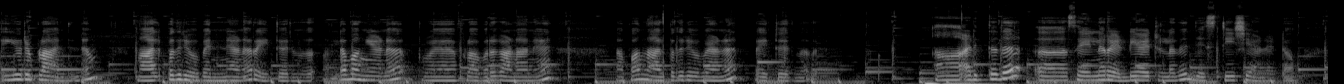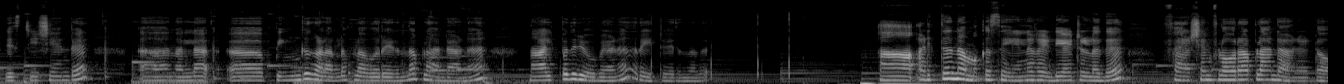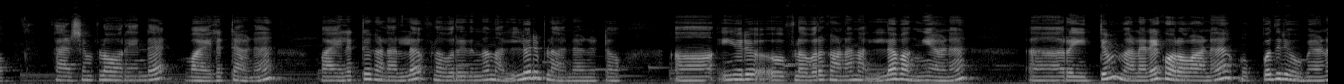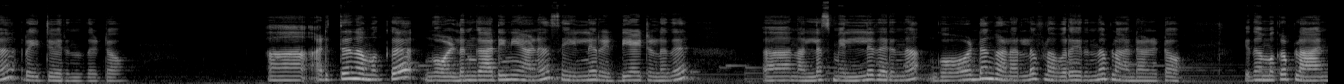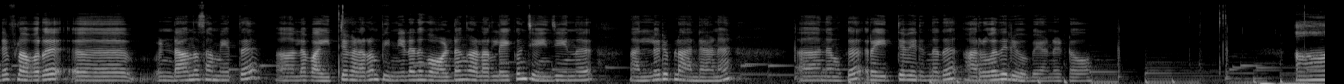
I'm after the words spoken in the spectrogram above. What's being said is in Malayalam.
ഈ ഒരു പ്ലാന്റിനും നാൽപ്പത് രൂപ തന്നെയാണ് റേറ്റ് വരുന്നത്. നല്ല ഭംഗിയാണ് ഫ്ലവർ കാണാൻ അപ്പോൾ നാൽപ്പത് രൂപയാണ് റേറ്റ് വരുന്നത്. അടുത്തത് സെയിലിന് റെഡി ആയിട്ടുള്ളത് ജസ്റ്റീഷ്യയാണ് കേട്ടോ. ജസ്റ്റീഷ്യന്റെ നല്ല പിങ്ക് കളറിൽ ഫ്ലവർ വരുന്ന പ്ലാന്റ് ആണ്. നാൽപ്പത് രൂപയാണ് റേറ്റ് വരുന്നത്. അടുത്തത് നമുക്ക് സെയിലിന് റെഡി ആയിട്ടുള്ളത് ഫാഷൻ ഫ്ലോറ പ്ലാന്റ് ആണ് കേട്ടോ. ഫാഷൻ ഫ്ലോറേന്റെ വയലറ്റ് ആണ്. വയലറ്റ് കളറിൽ ഫ്ലവർ വരുന്ന നല്ലൊരു പ്ലാന്റ് ആണ് കേട്ടോ. ഈ ഒരു ഫ്ലവർ കാണാൻ നല്ല ഭംഗിയാണ്. റേറ്റും വളരെ കുറവാണ്. മുപ്പത് രൂപയാണ് റേറ്റ് വരുന്നത് കേട്ടോ. അടുത്ത് നമുക്ക് ഗോൾഡൻ ഗാർഡിനിയാണ് സെയിലിന് റെഡി ആയിട്ടുള്ളത്. നല്ല സ്മെല്ല് തരുന്ന ഗോൾഡൻ കളറിൽ ഫ്ലവർ തരുന്ന പ്ലാന്റ് ആണ് കേട്ടോ. ഇത് നമുക്ക് പ്ലാന്റ് ഫ്ലവർ ഉണ്ടാകുന്ന സമയത്ത് നല്ല വൈറ്റ് കളറും പിന്നീട് അത് ഗോൾഡൻ കളറിലേക്കും ചേഞ്ച് ചെയ്യുന്ന നല്ലൊരു പ്ലാന്റ് ആണ്. നമുക്ക് റേറ്റ് വരുന്നത് അറുപത് രൂപയാണ് കേട്ടോ.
